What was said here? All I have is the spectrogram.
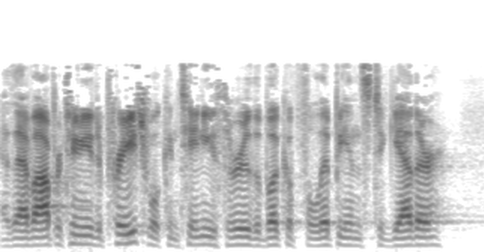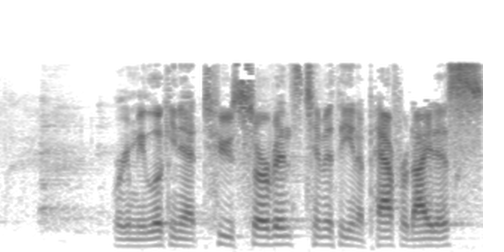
As I have opportunity to preach, we'll continue through the book of Philippians together. We're going to be looking at two servants, Timothy and Epaphroditus.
